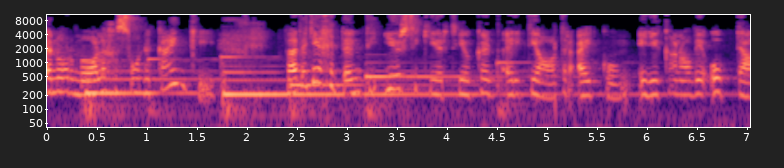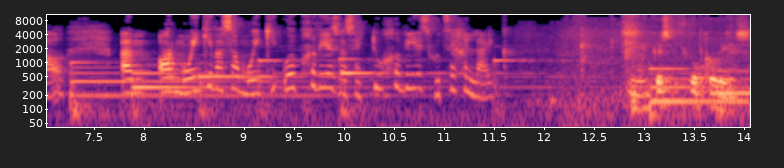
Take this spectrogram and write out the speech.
'n normale gesonde kindjie. Wat het jy gedink die eerste keer toe jou kind uit die teater uitkom en jy kan haar weer optel? Um haar mondjie was haar mondjie oop gewees, was hy toe gewees? Hoe het sy gelyk? Ja, kus het oop gewees.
